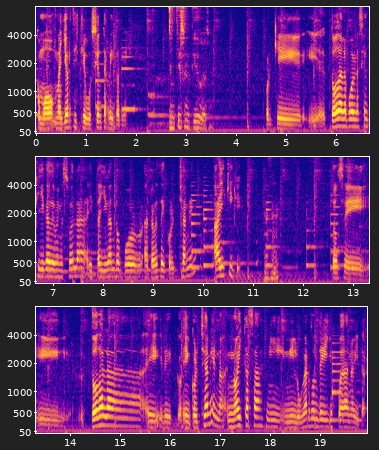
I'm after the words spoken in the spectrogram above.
como mayor distribución territorial. ¿En qué sentido eso? Porque eh, toda la población que llega de Venezuela está llegando por a través de Colchane a Iquique. Entonces, eh, toda la eh, en Colchane no, hay casas ni, ni lugar donde ellos puedan habitar.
